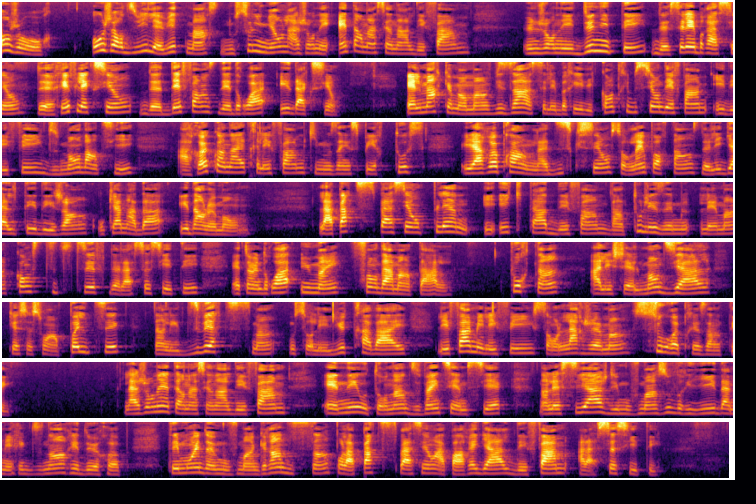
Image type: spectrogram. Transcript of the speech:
Bonjour. Aujourd'hui, le 8 mars, nous soulignons la Journée internationale des femmes, une journée d'unité, de célébration, de réflexion, de défense des droits et d'action. Elle marque un moment visant à célébrer les contributions des femmes et des filles du monde entier, à reconnaître les femmes qui nous inspirent tous et à reprendre la discussion sur l'importance de l'égalité des genres au Canada et dans le monde. La participation pleine et équitable des femmes dans tous les éléments constitutifs de la société est un droit humain fondamental. Pourtant, à l'échelle mondiale, que ce soit en politique, dans les divertissements ou sur les lieux de travail, les femmes et les filles sont largement sous-représentées. La Journée internationale des femmes est née au tournant du 20e siècle dans le sillage des mouvements ouvriers d'Amérique du Nord et d'Europe, témoin d'un mouvement grandissant pour la participation à part égale des femmes à la société.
